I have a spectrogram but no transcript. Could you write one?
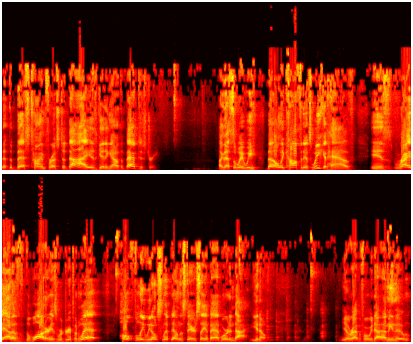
that the best time for us to die is getting out of the baptistry. Like that's the way we, the only confidence we could have is right out of the water as we're dripping wet. Hopefully we don't slip down the stairs, say a bad word, and die, you know. you know, right before we die. I mean, the,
